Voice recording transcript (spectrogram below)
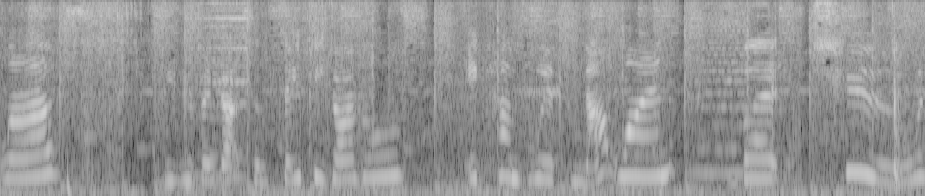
gloves. You've even got some safety goggles. It comes with not one, but two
